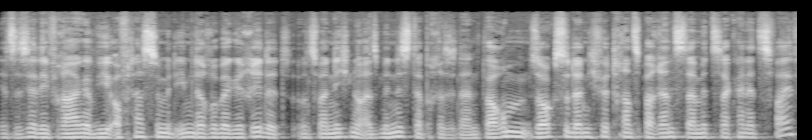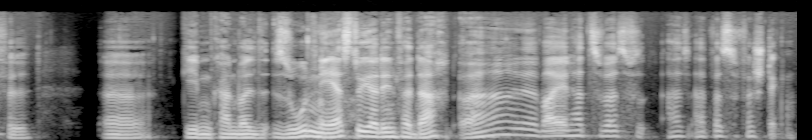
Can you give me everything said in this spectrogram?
Jetzt ist ja die Frage, wie oft hast du mit ihm darüber geredet? Und zwar nicht nur als Ministerpräsident. Warum sorgst du da nicht für Transparenz, damit es da keine Zweifel äh, geben kann? Weil so näherst du ja den Verdacht, ah, der Weil hat was, hat, hat was zu verstecken.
